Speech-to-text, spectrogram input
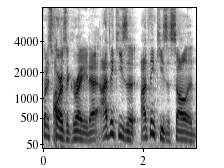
But as far uh, as a grade, I think he's a I think he's a solid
